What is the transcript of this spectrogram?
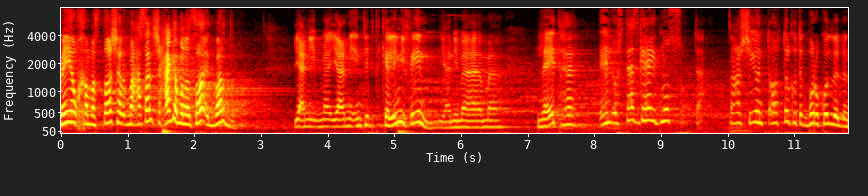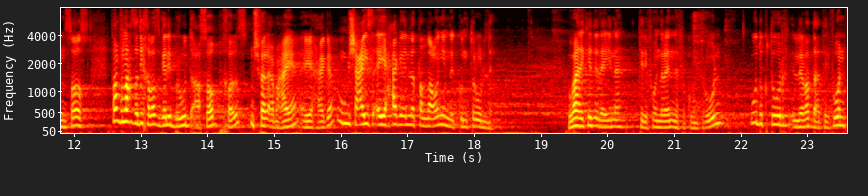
115 ما حصلش حاجة ما أنا برضه. يعني ما يعني انت بتتكلمي فين؟ يعني ما ما لقيتها الأستاذ جايب نص وبتاع؟ ما أعرفش إيه انت قلت لكم تجبروا كل الإنصاص. طبعا في اللحظة دي خلاص جالي برود أعصاب خالص مش فارقة معايا أي حاجة ومش عايز أي حاجة إلا طلعوني من الكنترول ده. وبعد كده لقينا التليفون رن في الكنترول ودكتور اللي رد على التليفون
